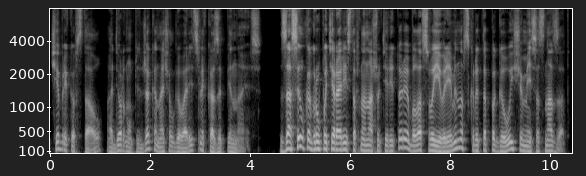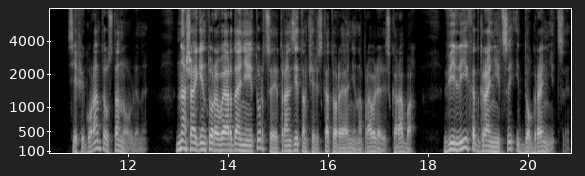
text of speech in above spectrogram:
Чебриков встал, одернул пиджак и начал говорить, слегка запинаясь. Засылка группы террористов на нашу территорию была своевременно вскрыта ПГУ еще месяц назад. Все фигуранты установлены. Наша агентура в Иордании и Турции, транзитом через которые они направлялись в Карабах, вели их от границы и до границы.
